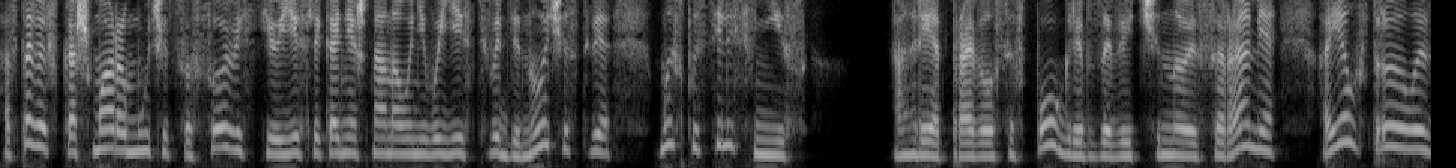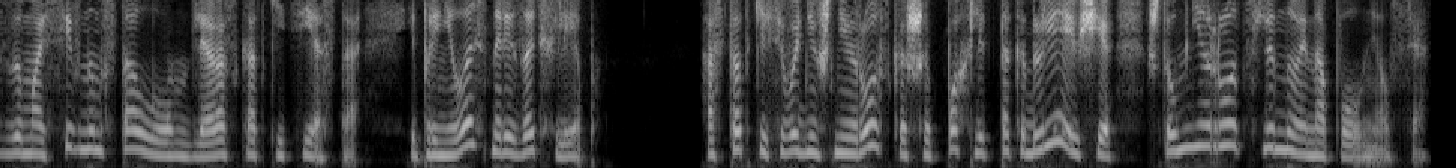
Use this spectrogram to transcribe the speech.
Оставив кошмара мучиться совестью, если, конечно, она у него есть в одиночестве, мы спустились вниз. Андрей отправился в погреб за ветчиной и сырами, а я устроилась за массивным столом для раскатки теста и принялась нарезать хлеб. Остатки сегодняшней роскоши пахли так одуряюще, что у меня рот слюной наполнился.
